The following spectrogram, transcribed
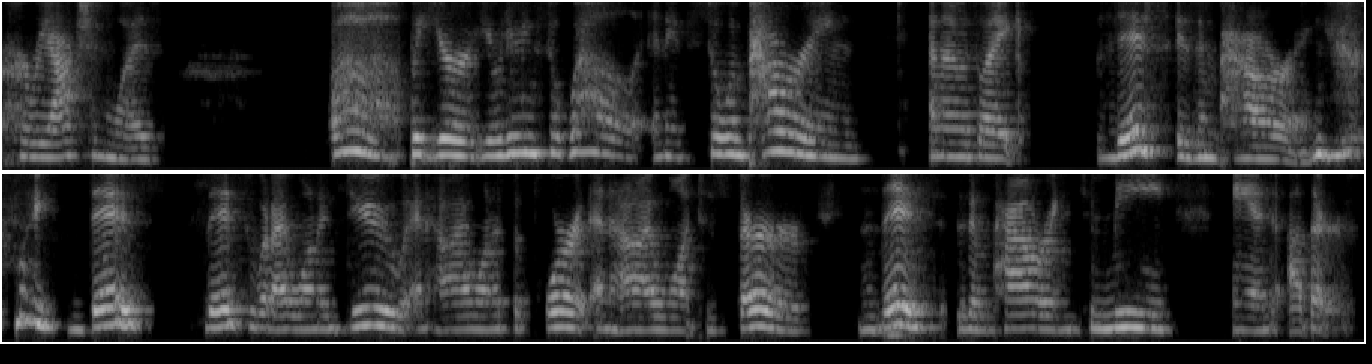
her reaction was, oh, but you're you're doing so well and it's so empowering. And I was like, this is empowering. like this, this what I want to do and how I want to support and how I want to serve this is empowering to me and others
